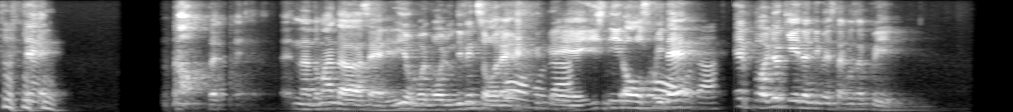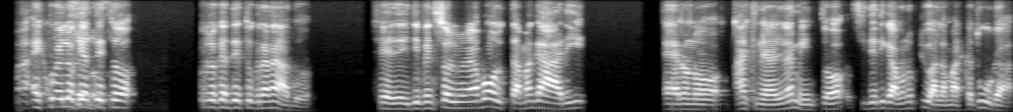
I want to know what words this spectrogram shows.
Cioè, no, è una domanda seria. Io poi voglio un difensore eh, ospite Comoda. e voglio chiedergli questa cosa qui. Ma è quello che ha detto quello che ha detto Granado, cioè i difensori una volta magari erano anche nell'allenamento, si dedicavano più alla marcatura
